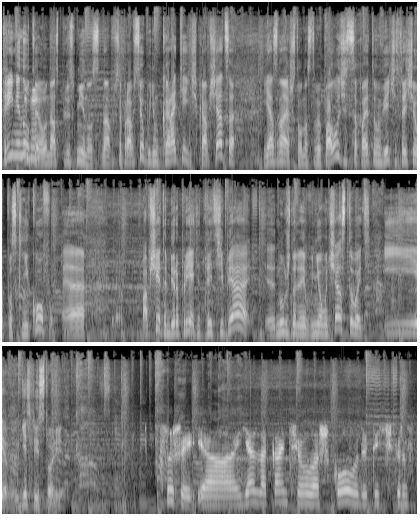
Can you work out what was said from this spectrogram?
Три минуты у нас плюс-минус на все про все. Будем коротенько общаться. Я знаю, что у нас с тобой получится, поэтому вечер встречи выпускников. э, Вообще, это мероприятие для тебя. Э, Нужно ли в нем участвовать? И есть ли истории? Слушай, я, я заканчивала школу в 2014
